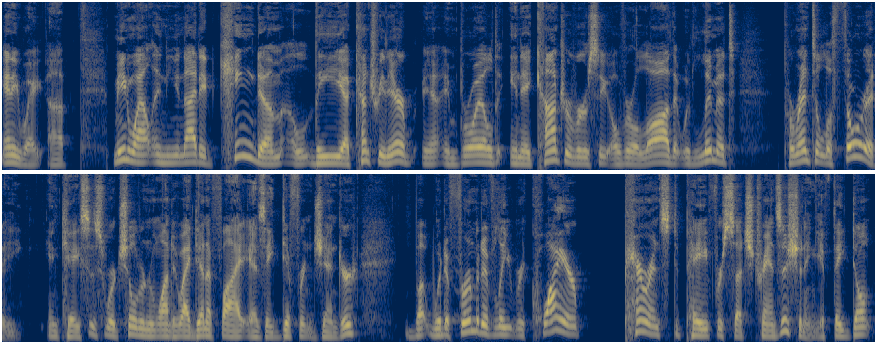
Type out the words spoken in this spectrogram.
Anyway, uh, meanwhile, in the United Kingdom, the uh, country there uh, embroiled in a controversy over a law that would limit parental authority in cases where children want to identify as a different gender, but would affirmatively require parents to pay for such transitioning. If they don't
